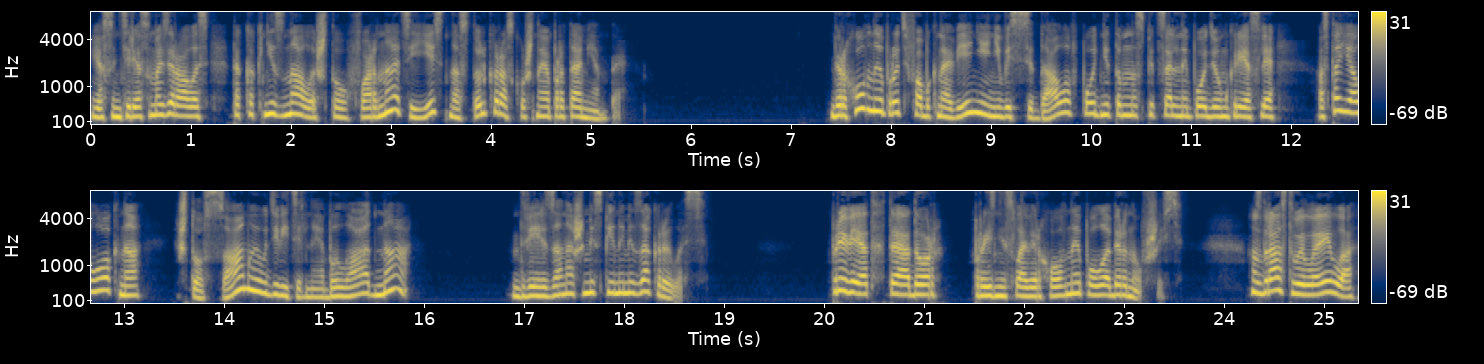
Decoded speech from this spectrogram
Я с интересом озиралась, так как не знала, что в Фарнате есть настолько роскошные апартаменты. Верховная против обыкновения не восседала в поднятом на специальный подиум кресле, а стояла у окна, что самое удивительное, была одна. Дверь за нашими спинами закрылась. «Привет, Теодор», — произнесла Верховная, полуобернувшись. «Здравствуй, Лейла».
